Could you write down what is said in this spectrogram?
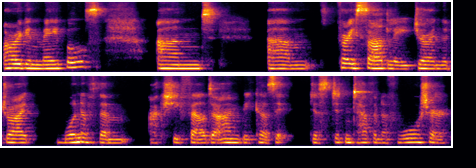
Oregon maples and um, very sadly during the drought one of them actually fell down because it just didn't have enough water.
